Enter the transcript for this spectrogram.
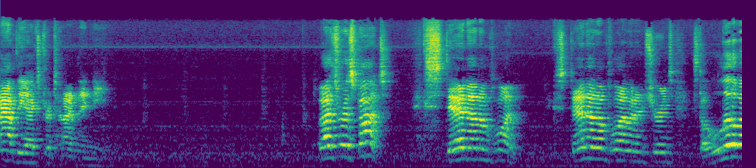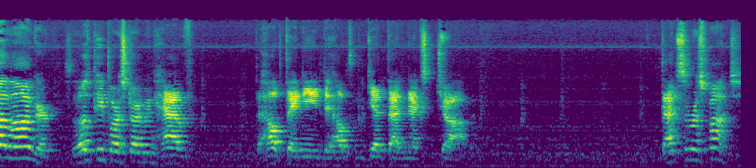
have the extra time they need. So that's a response. Extend unemployment. Extend unemployment insurance just a little bit longer so those people are struggling have the help they need to help them get that next job. That's the response.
